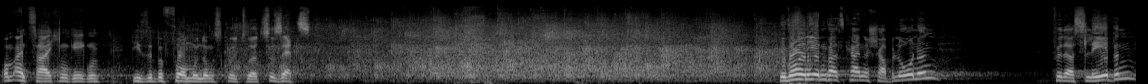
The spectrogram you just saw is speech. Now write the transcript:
um ein Zeichen gegen diese Bevormundungskultur zu setzen. Wir wollen jedenfalls keine Schablonen für das Leben,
